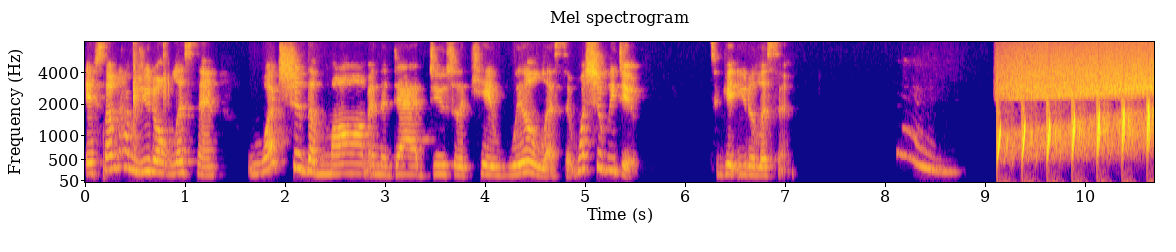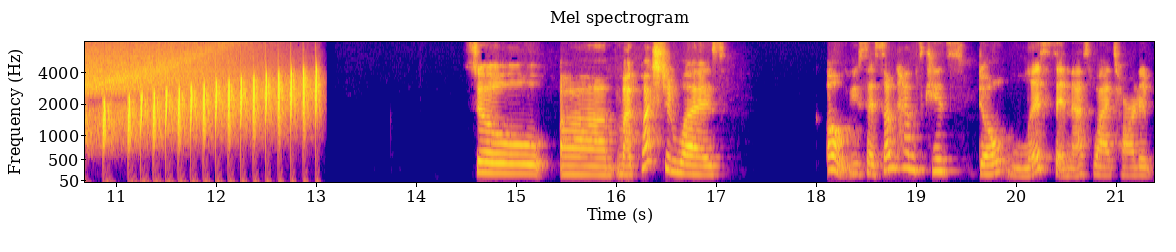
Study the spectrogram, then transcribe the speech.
if sometimes you don't listen, what should the mom and the dad do so the kid will listen? What should we do to get you to listen? Hmm. So, um, my question was oh, you said sometimes kids don't listen. That's why it's hard to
